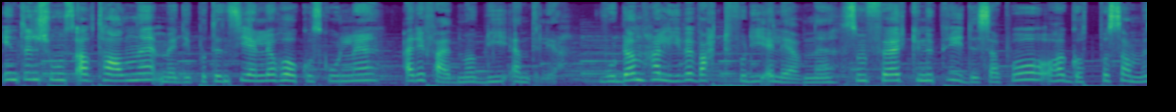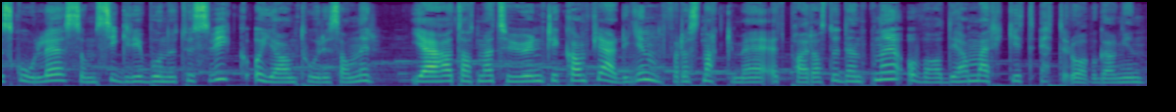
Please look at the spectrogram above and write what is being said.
Intensjonsavtalene med de potensielle HK-skolene er i ferd med å bli endelige. Hvordan har livet vært for de elevene som før kunne pryde seg på å ha gått på samme skole som Sigrid Bonde Tusvik og Jan Tore Sanner? Jeg har tatt meg turen til Kamp Fjerdingen for å snakke med et par av studentene og hva de har merket etter overgangen.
